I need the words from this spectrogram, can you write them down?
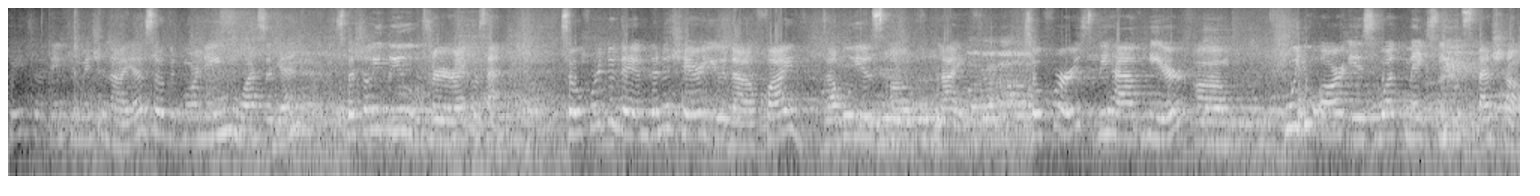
Okay, so thank you, Ms. Shania. So good morning once again, especially to you, Sir Raiko-san. So for today, I'm gonna share you the five W's of life. So first, we have here, um, who you are is what makes you special.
